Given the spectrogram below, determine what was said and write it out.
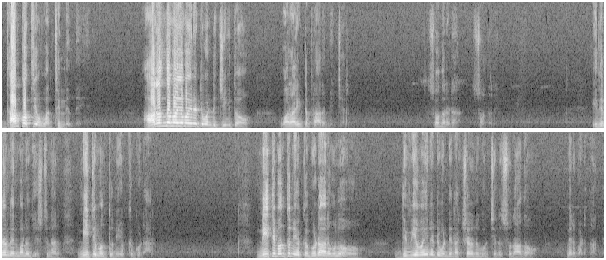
దాంపత్యం వర్ధిల్లింది. ఆనందమయమైనటువంటి జీవితం వారు ఆ ఇంట ప్రారంభించారు. సోదరుడా సోదరి ఈ దినం నేను మనం చేస్తున్నాను. నీతిమంతుని యొక్క గుడారం నీతిమంతుని యొక్క గుడారములో దివ్యమైనటువంటి రక్షణను గూర్చిన సునాదం వినపడుతుంది.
